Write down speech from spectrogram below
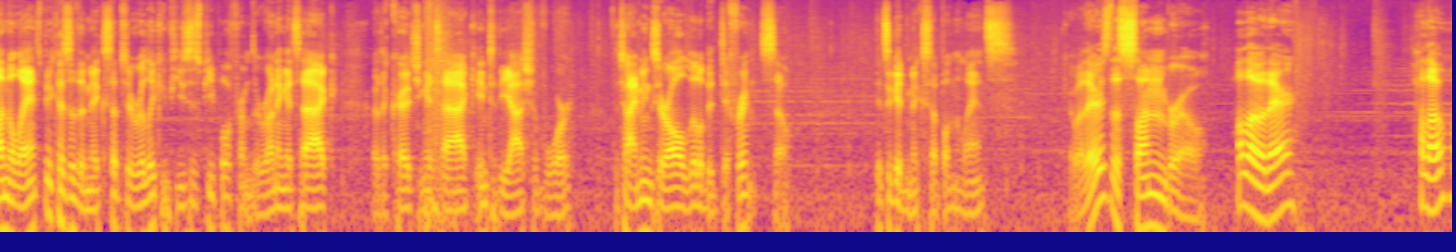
on the Lance, because of the mix-ups, it really confuses people from the running attack or the crouching attack into the Ash of War. The timings are all a little bit different, so it's a good mix-up on the Lance. Okay, well, there's the Sun Bro. Hello there. Hello.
